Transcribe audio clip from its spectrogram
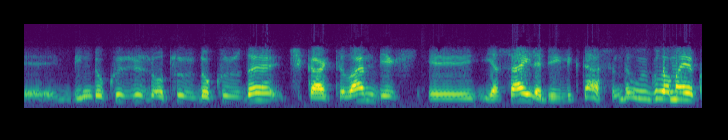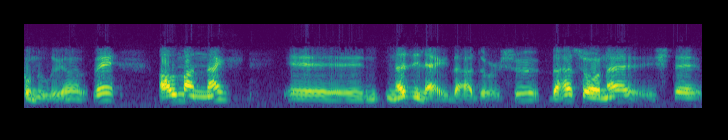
1939'da çıkartılan bir e, yasayla birlikte aslında uygulamaya konuluyor ve Almanlar e, Naziler daha doğrusu daha sonra işte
